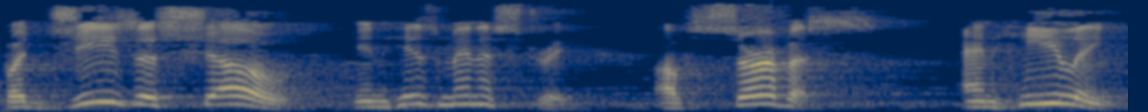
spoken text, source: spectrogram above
But Jesus showed in His ministry of service and healing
